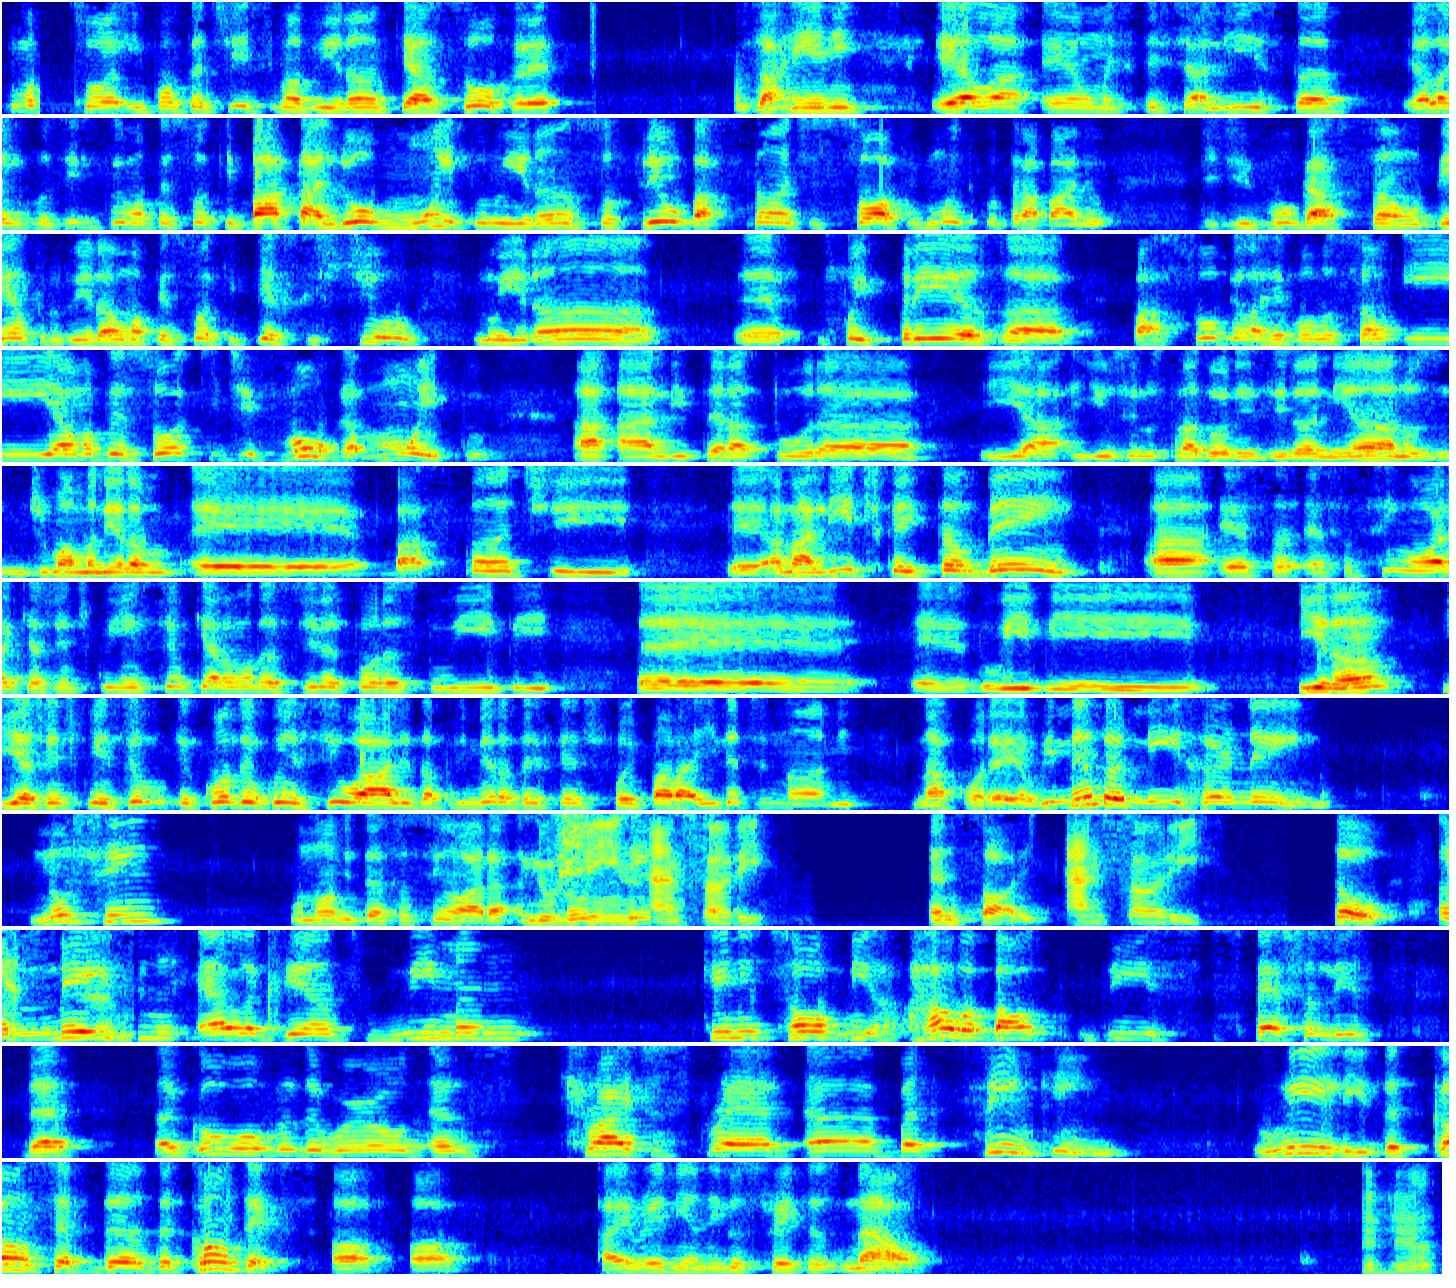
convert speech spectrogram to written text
de uma pessoa importantíssima do Irã, que é a Zohre Zaheni. Ela é uma especialista ela, inclusive, foi uma pessoa que batalhou muito no Irã, sofreu bastante, sofre muito com o trabalho de divulgação dentro do Irã. Uma pessoa que persistiu no Irã, é, foi presa, passou pela Revolução e é uma pessoa que divulga muito a, a literatura e, a, e, os ilustradores iranianos de uma maneira é, bastante é, analítica e também a essa, essa senhora que a gente conheceu, que era uma das diretoras do IB, é, é, do IB Irã, e a gente conheceu, quando eu conheci o Ali da primeira vez que a gente foi para a ilha de Nami, na Coreia. Remember me, her name. Nushin, o nome dessa senhora. Nushin, Nushin Ansari. Ansari. Ansari. So, yes. amazing, elegant women Can you talk me how about these specialists that uh, go over the world and try to spread, uh, but thinking really the concept, the, the context of, of Iranian illustrators now? Mm-hmm.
